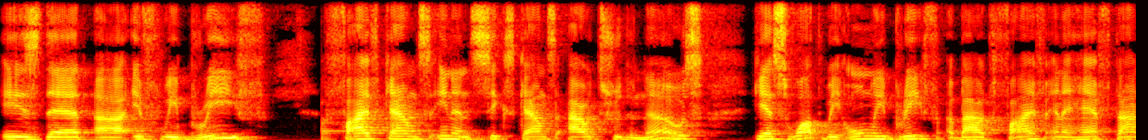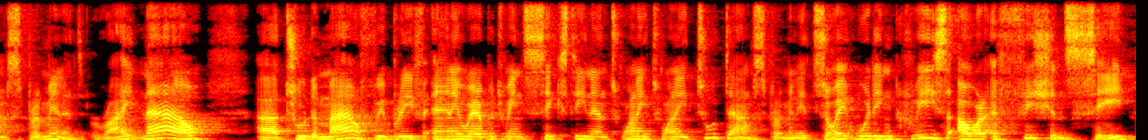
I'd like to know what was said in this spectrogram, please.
is that uh, if we breathe five counts in and six counts out through the nose, guess what? We only breathe about five and a half times per minute. Right now, uh, through the mouth, we breathe anywhere between 16 and 20, 22 times per minute. So it would increase our efficiency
